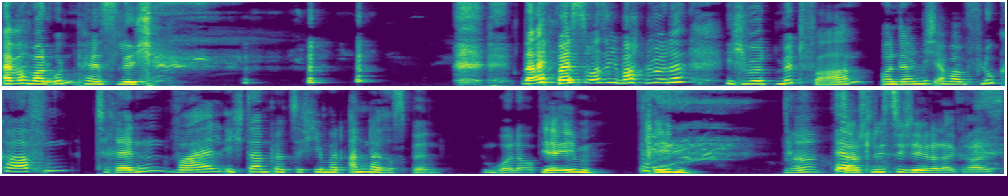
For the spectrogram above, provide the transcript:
einfach mal unpässlich. Nein, weißt du, was ich machen würde? Ich würde mitfahren und dann mich aber am Flughafen trennen, weil ich dann plötzlich jemand anderes bin im Urlaub. Ja, eben. Eben. Na, Ja. Da schließt sich dir wieder der Kreis.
